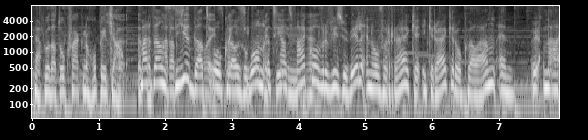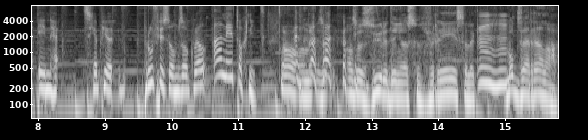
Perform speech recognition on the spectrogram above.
Ik wil dat ook vaak nog opeten. eh, Maar dan nadat zie je dat ook wel gewoon. Het gaat vaak ja. over visuele en over ruiken. Ik ruik er ook wel aan. En ja, na één he- schepje proef je soms ook wel. Ah nee, toch niet. Oh, nee, zo, al zo zure dingen, dat is vreselijk. Mhm. Mozzarella,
